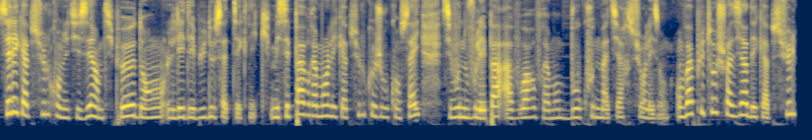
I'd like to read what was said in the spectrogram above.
C'est les capsules qu'on utilisait un petit peu dans les débuts de cette technique. Mais ce n'est pas vraiment les capsules que je vous conseille si vous ne voulez pas avoir vraiment beaucoup de matière sur les ongles. On va plutôt choisir des capsules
